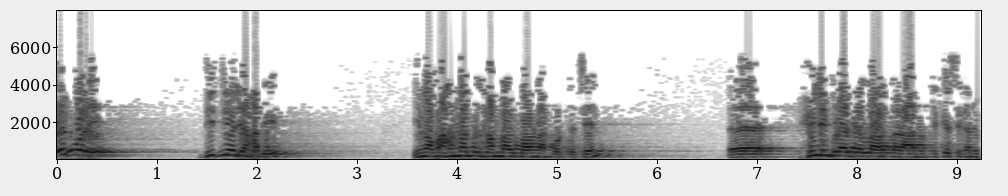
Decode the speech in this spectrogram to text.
এরপরে দ্বিতীয় যে হাদিস ইমাম আহমদুল হাম্বাল বর্ণনা করতেছেন হিলিব রাদিয়াল্লাহ তাআলা আনহু থেকে সেখানে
